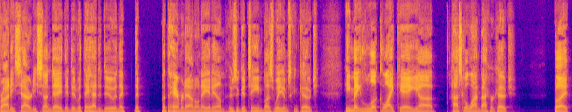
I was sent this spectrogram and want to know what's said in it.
Friday, Saturday, Sunday. They did what they had to do, and they they put the hammer down on A and M, who's a good team. Buzz Williams can coach. He may look like a uh, high school linebacker coach, but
